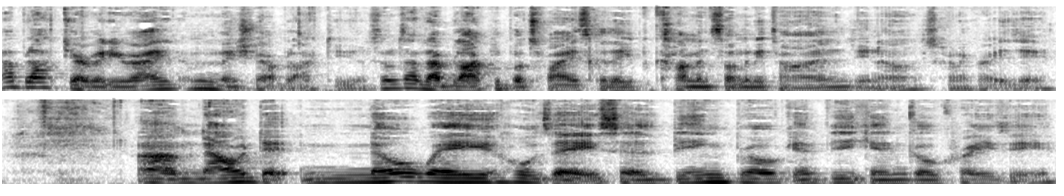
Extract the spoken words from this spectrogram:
I blocked you already, right? I'm gonna make sure I blocked you. Sometimes I block people twice because they comment so many times. You know, it's kind of crazy. Um, nowadays, no way. Jose says being broke and vegan go crazy.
